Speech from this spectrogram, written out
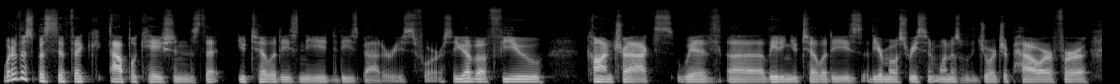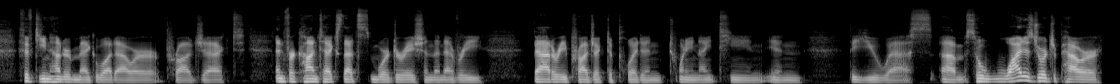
What are the specific applications that utilities need these batteries for? So you have a few contracts with uh, leading utilities. Your most recent one is with Georgia Power for a 1500 megawatt hour project. And for context, that's more duration than every battery project deployed in 2019 in the US. Um, so, why does Georgia Power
